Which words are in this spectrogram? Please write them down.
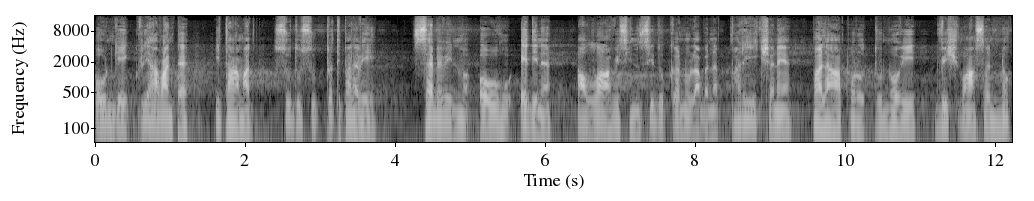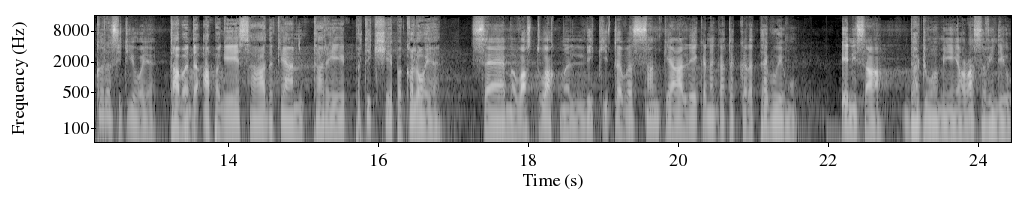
ඔවුන්ගේ ක්‍රියාවන්ට ඉතාමත් සුදුසු ප්‍රතිඵලවේ. සැබවින්ම ඔවුහු එදින අල්له විසින් සිදු කරනු ලබන පරීක්ෂණය බලාපොරොත්තු නොවී විශ්වාස නොකර සිටියෝය. තවද අපගේ සාධකයන් තරේ ප්‍රතික්ෂේප කළෝය. සෑම වස්තුවක්ම ලිකිතව සංඛ්‍යාලේකන ගත කර තැබුවමු. එනිසා දඩුවමේ රසවිඳිව්.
